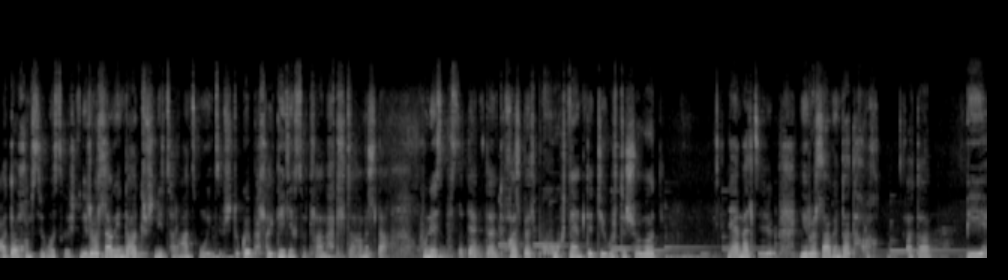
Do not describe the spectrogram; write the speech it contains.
одоо ухамсарыг үүсгэж нейрологийн доод түвшний цор ганц хүн эзэмшдэггүй болохыг дийлэх судалгаа нь баталж байгаа юм л та. Хүнээс бусад амьтад тухайлбал бүх хөвгтөн амьтад жигүүртэн шувууд наймаал зэрэг нейрологийн доод давхрах одоо би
